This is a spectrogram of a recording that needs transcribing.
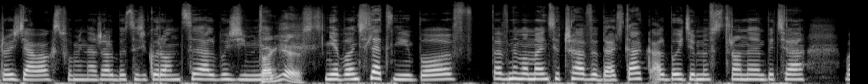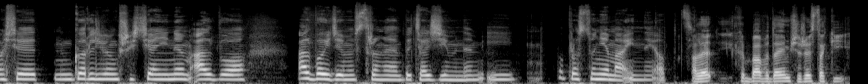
rozdziałach wspomina, że albo jesteś gorący, albo zimny. Tak jest. Nie bądź letni, bo w pewnym momencie trzeba wybrać, tak? Albo idziemy w stronę bycia właśnie gorliwym chrześcijaninem, albo, albo idziemy w stronę bycia zimnym i po prostu nie ma innej opcji. Ale chyba wydaje mi się, że jest taki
